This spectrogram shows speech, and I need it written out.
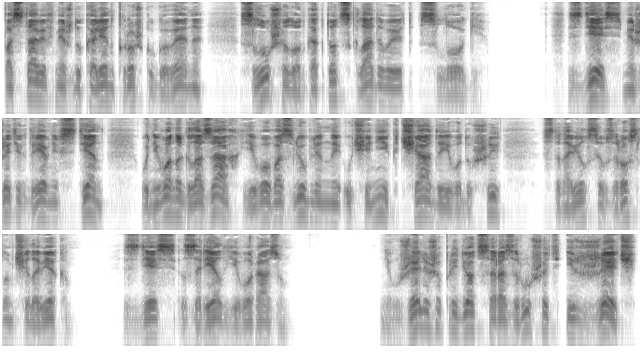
поставив между колен крошку Говена, слушал он, как тот складывает слоги. Здесь, меж этих древних стен, у него на глазах его возлюбленный ученик, чада его души, становился взрослым человеком. Здесь зрел его разум. Неужели же придется разрушить и сжечь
